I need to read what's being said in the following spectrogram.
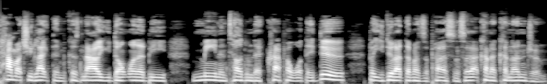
how much you like them because now you don't want to be mean and tell them they're crap at what they do, but you do like them as a person. So that kind of conundrum.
